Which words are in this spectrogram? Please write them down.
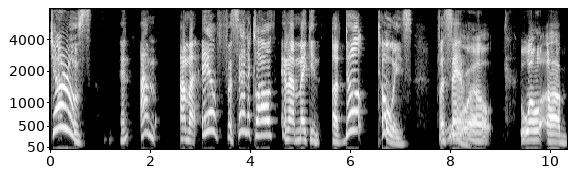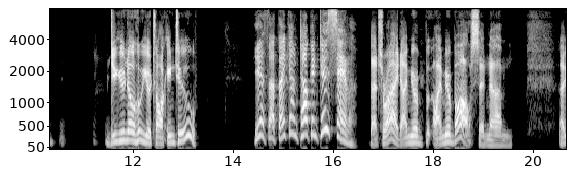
Charles, and I'm I'm a elf for Santa Claus, and I'm making adult toys for Santa. Well, well, um, do you know who you're talking to? Yes, I think I'm talking to Santa. That's right. I'm your I'm your boss, and um, I-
